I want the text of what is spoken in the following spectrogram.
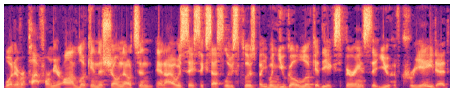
whatever platform you're on. Look in the show notes, and and I always say success leaves clues. But when you go look at the experience that you have created,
